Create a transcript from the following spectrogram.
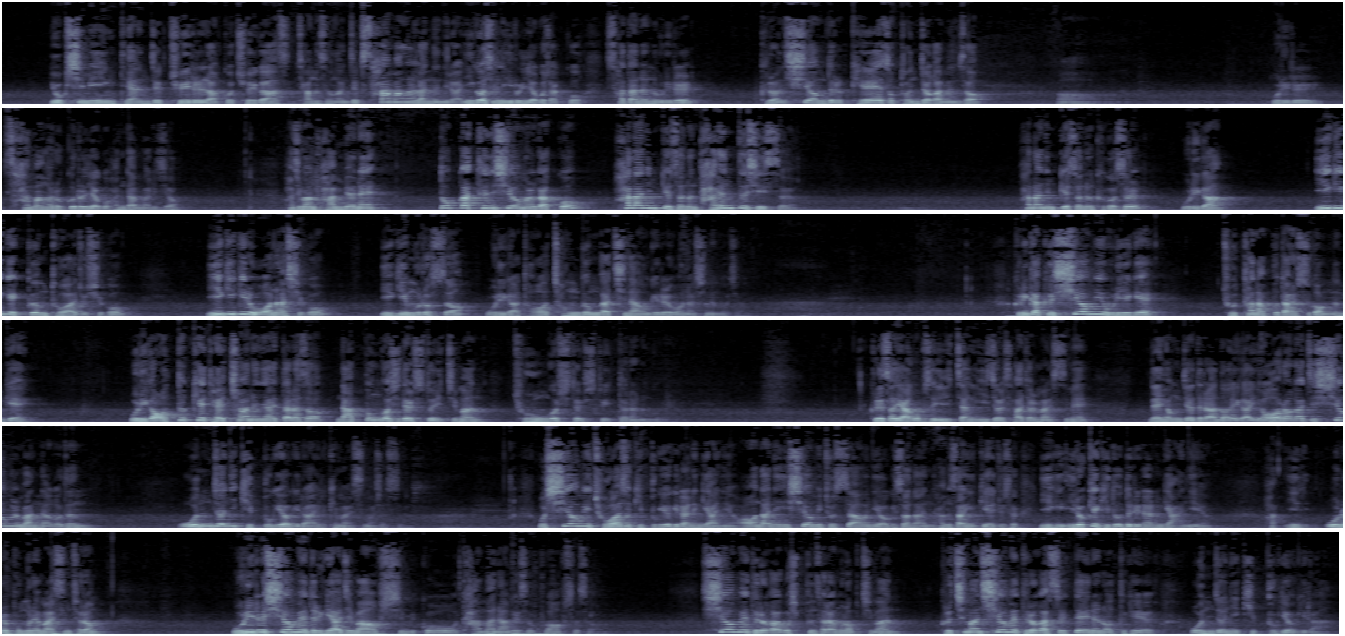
욕심이 잉태한 즉 죄를 낳고 죄가 장성한 즉 사망을 낳느니라 이것을 이루려고 자꾸 사단은 우리를 그런 시험들을 계속 던져가면서 어, 우리를 사망으로 끌으려고 한단 말이죠. 하지만 반면에 똑같은 시험을 갖고 하나님께서는 다른 뜻이 있어요. 하나님께서는 그것을 우리가 이기게끔 도와주시고 이기길 원하시고 이김으로써 우리가 더 정금같이 나오기를 원하시는 거죠. 그러니까 그 시험이 우리에게 좋다 나쁘다 할 수가 없는 게 우리가 어떻게 대처하느냐에 따라서 나쁜 것이 될 수도 있지만 좋은 것이 될 수도 있다라는 거예요. 그래서 야고보서 1장 2절 4절 말씀에 내 형제들아 너희가 여러 가지 시험을 만나거든 온전히 기쁘게 여기라 이렇게 말씀하셨어요. 뭐 시험이 좋아서 기쁘게 여기라는 게 아니에요. 어 나는 이 시험이 좋사오니 여기서 난 항상 있게 해주세요. 이 렇게 기도드리라는 게 아니에요. 오늘 본문의 말씀처럼 우리를 시험에 들게 하지 마옵시고 다만 악에서 구하옵소서. 시험에 들어가고 싶은 사람은 없지만 그렇지만 시험에 들어갔을 때에는 어떻게 해요? 온전히 기쁘게 여기라.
